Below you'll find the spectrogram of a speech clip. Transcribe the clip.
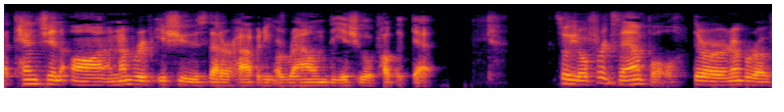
attention on a number of issues that are happening around the issue of public debt. So, you know, for example, there are a number of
